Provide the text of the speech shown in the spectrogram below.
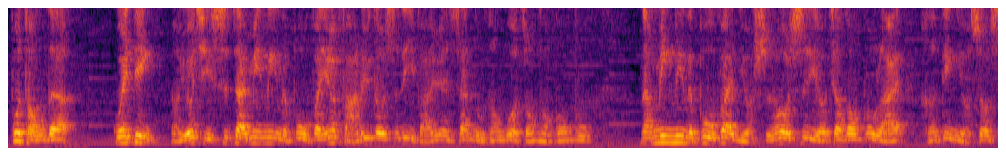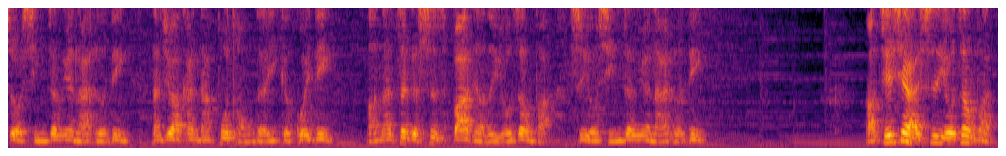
不同的规定啊，尤其是在命令的部分，因为法律都是立法院三读通过，总统公布。那命令的部分有时候是由交通部来核定，有时候是由行政院来核定，那就要看它不同的一个规定啊。那这个四十八条的邮政法是由行政院来核定。好，接下来是邮政法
